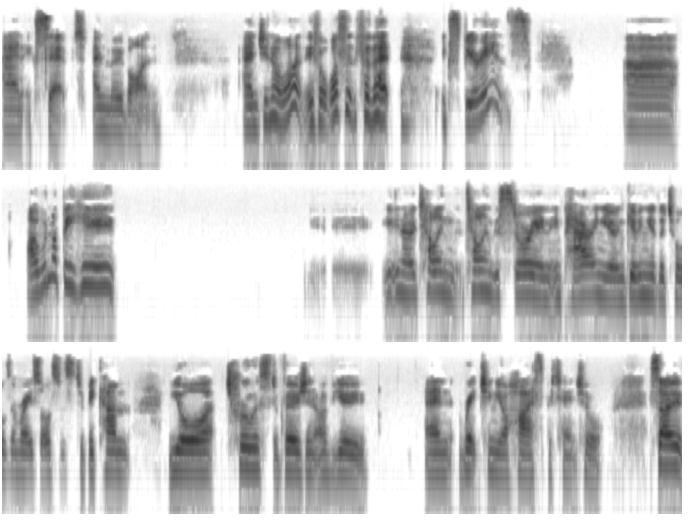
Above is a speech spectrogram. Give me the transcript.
and accept and move on. And you know what? If it wasn't for that experience, uh, I would not be here you know telling telling this story and empowering you and giving you the tools and resources to become your truest version of you and reaching your highest potential so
